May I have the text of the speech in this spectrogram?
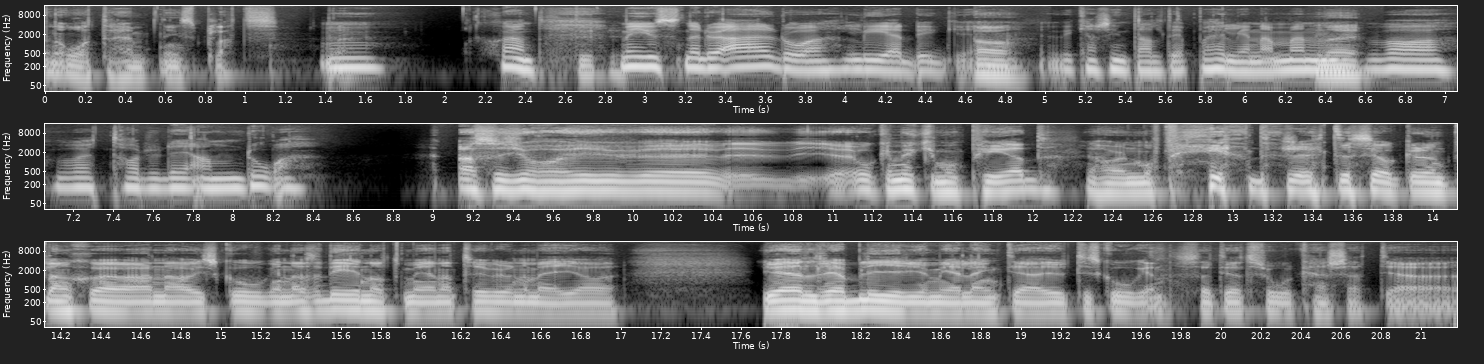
en återhämtningsplats. Mm. Skönt. Men just när du är då ledig, Ja. det kanske inte alltid är på helgerna, men vad, vad tar du dig an då? Alltså jag är ju, eh, jag åker mycket moped. Jag har en moped där ute så jag åker runt bland sjöarna och i skogen. Alltså det är något med naturen och mig. Jag, ju äldre jag blir, ju mer längtar jag ut i skogen. Så att jag tror kanske att jag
